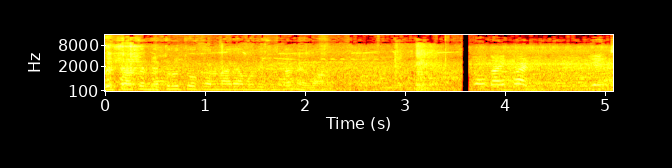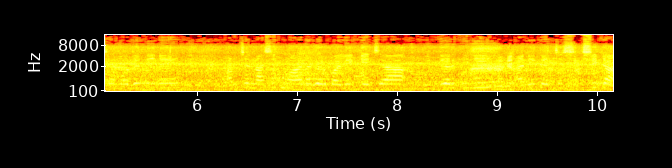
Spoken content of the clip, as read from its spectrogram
देशाचं नेतृत्व करणाऱ्या मुलीसुद्धा निर्माण होतील. हो, गायकवाड यांच्या मदतीने आमच्या नाशिक महानगरपालिकेच्या विद्यार्थिनी आणि त्यांची शिक्षिका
